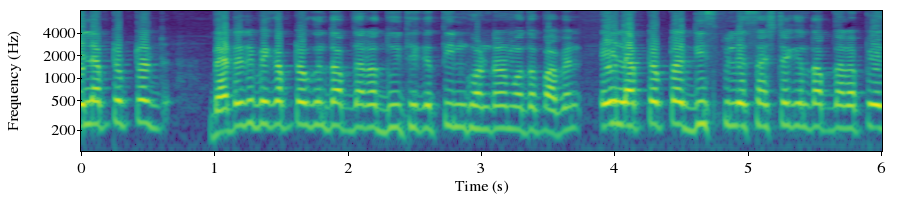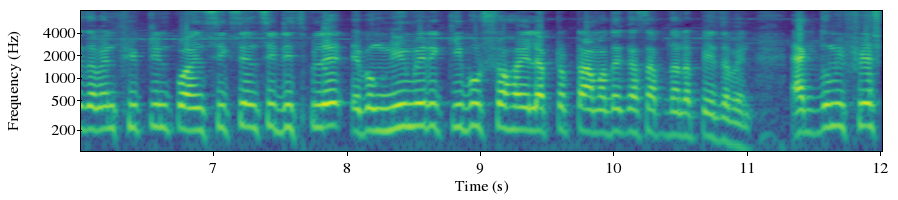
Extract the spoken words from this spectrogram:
এই ল্যাপটপটার ব্যাটারি ব্যাকআপটাও কিন্তু আপনারা দুই থেকে তিন ঘণ্টার মতো পাবেন। এই ল্যাপটপটার ডিসপ্লে সাইজটা কিন্তু আপনারা পেয়ে যাবেন fifteen point six inch display এবং নিউমেরিক কিবোর্ড সহ এই ল্যাপটপটা আমাদের কাছে আপনারা পেয়ে যাবেন। একদমই ফ্রেশ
